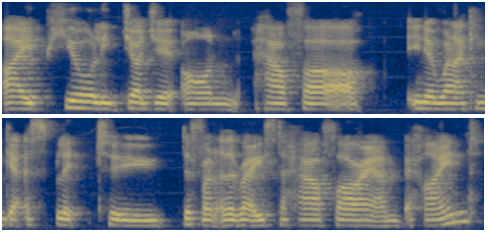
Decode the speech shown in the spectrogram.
I purely judge it on how far you know when I can get a split to the front of the race to how far I am behind.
